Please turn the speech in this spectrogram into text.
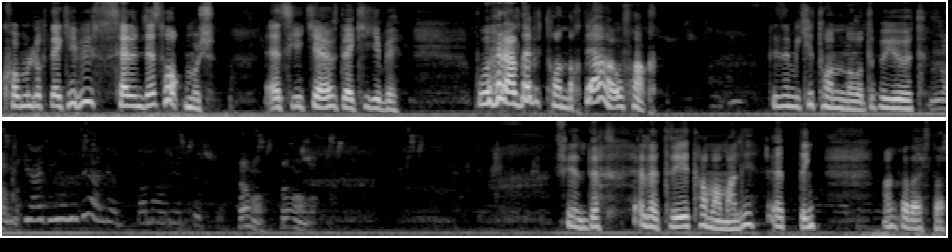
kömürlükteki gibi serince sokmuş. Eski evdeki gibi. Bu herhalde bir tonluk değil mi ufak? Bizim iki tonluğuydu büyüğüydü. Tamam tamam. Şimdi elektriği tamam Ali ettin arkadaşlar.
